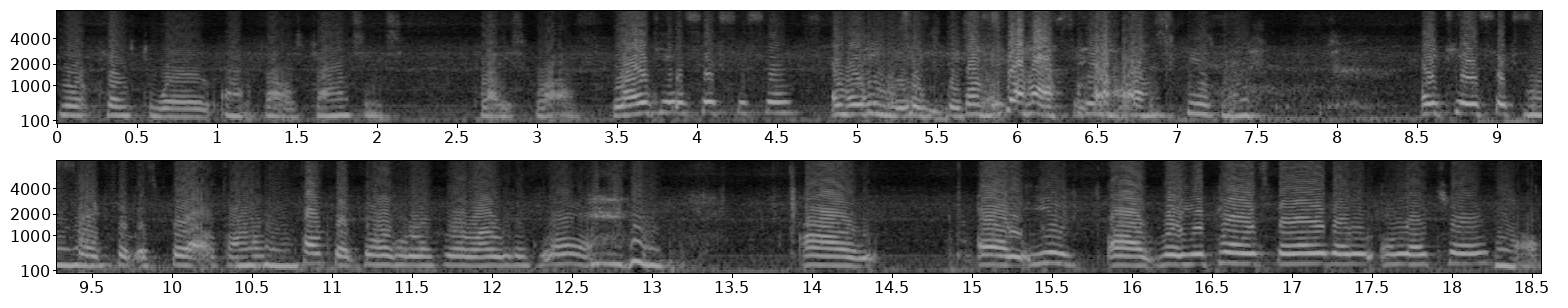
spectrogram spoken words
real close to where Annie Fellows Johnston's place was. 1966? 1866. That's what I Yeah, said. excuse me. 1866 Mhm. it was built. I Mhm. thought that building looked real older as that. Um, and you, uh, were your parents married in, in that church? no.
